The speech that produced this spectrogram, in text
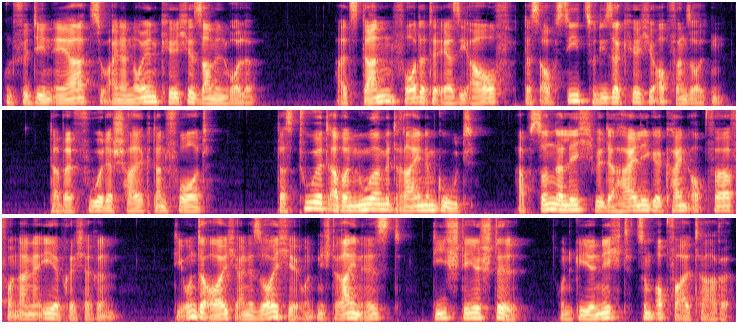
und für den er zu einer neuen Kirche sammeln wolle. Alsdann forderte er sie auf, dass auch sie zu dieser Kirche opfern sollten. Dabei fuhr der Schalk dann fort, das tuet aber nur mit reinem Gut. Absonderlich will der Heilige kein Opfer von einer Ehebrecherin. Die unter euch eine solche und nicht rein ist, die stehe still und gehe nicht zum Opferaltare.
